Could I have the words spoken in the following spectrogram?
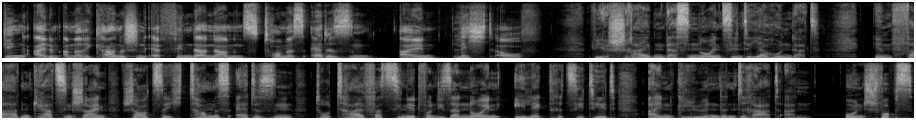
ging einem amerikanischen Erfinder namens Thomas Edison ein Licht auf. Wir schreiben das 19. Jahrhundert. Im faden Kerzenschein schaut sich Thomas Edison total fasziniert von dieser neuen Elektrizität einen glühenden Draht an. Und schwupps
